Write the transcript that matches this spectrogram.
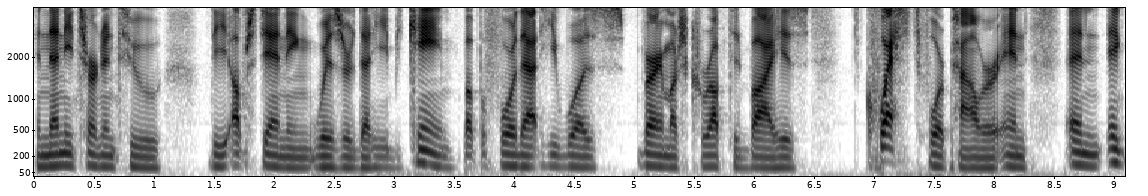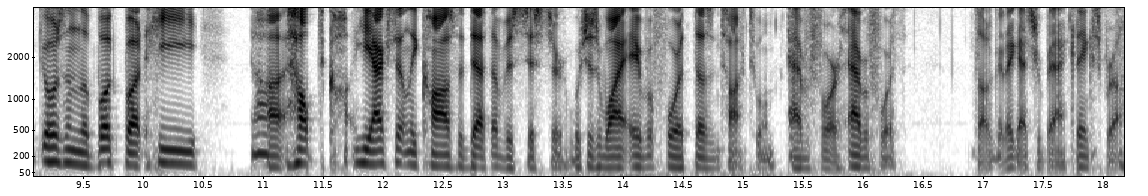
And then he turned into the upstanding wizard that he became. But before that, he was very much corrupted by his quest for power. And, and it goes in the book, but he uh, helped. He accidentally caused the death of his sister, which is why Aberforth doesn't talk to him. Aberforth. Aberforth. It's all good. I got your back. Thanks, bro.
